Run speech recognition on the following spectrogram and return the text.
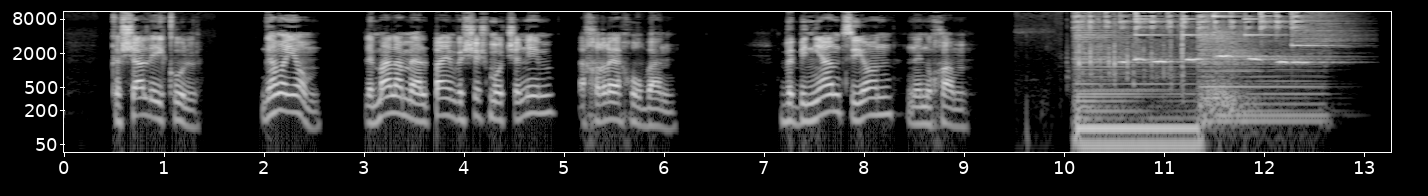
קשה לעיכול. גם היום, למעלה מ-2600 שנים אחרי החורבן. בבניין ציון ננוחם.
